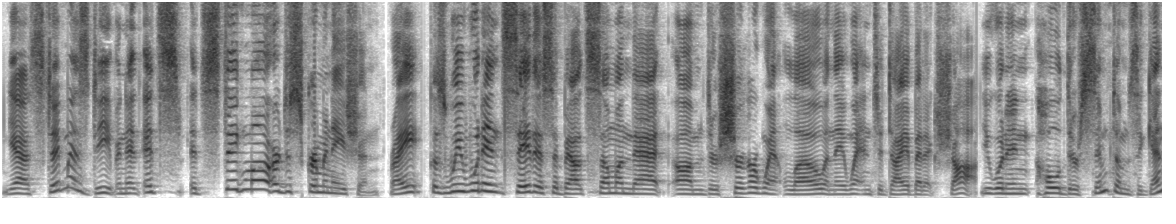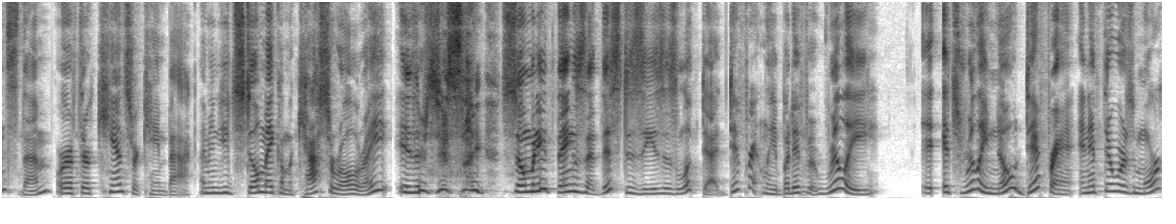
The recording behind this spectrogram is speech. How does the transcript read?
yeah stigma is deep and it, it's it's stigma or discrimination right? Because we wouldn't say this about someone that um, their sugar went low and they went into diabetic shock. You wouldn't hold their symptoms against them or if their cancer came back. I mean you'd still make them a casserole right? There's just like so many things that this disease is looked at differently but if it really it's really no different. And if there was more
